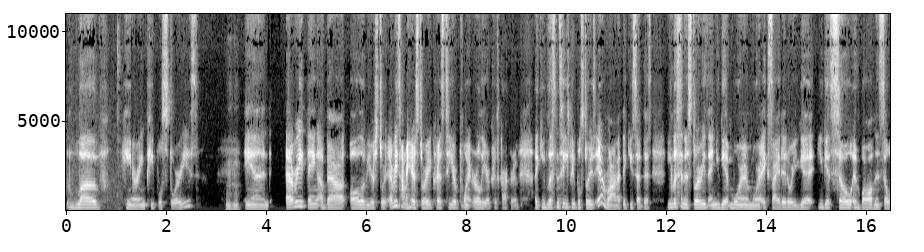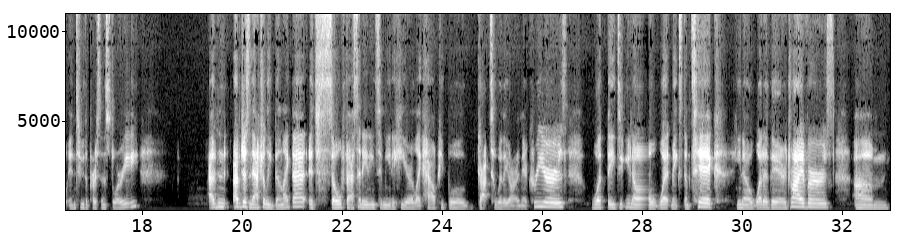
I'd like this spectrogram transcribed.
love hearing people's stories Mhm. and everything about all of your story. Every time I hear a story, Chris, to your point earlier, Chris Cochran, like you listen to these people's stories, and Ron, I think you said this. You listen to stories and you get more and more excited, or you get you get so involved and so into the person's story. I've I've just naturally been like that. It's so fascinating to me to hear like how people got to where they are in their careers, what they do, you know, what makes them tick, you know, what are their drivers. Um,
